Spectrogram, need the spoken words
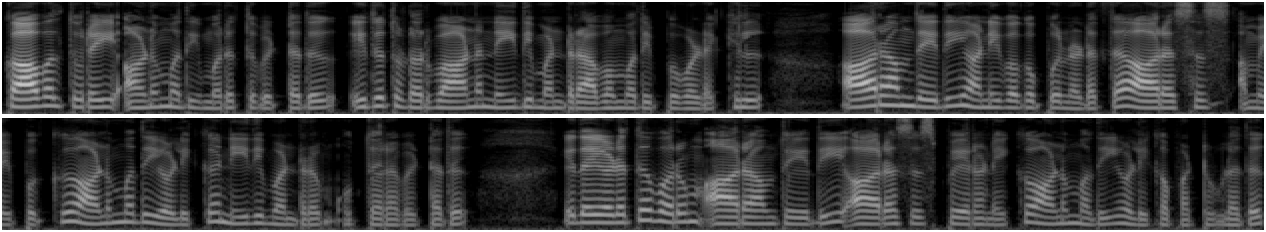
காவல்துறை அனுமதி மறுத்துவிட்டது. இது தொடர்பான நீதிமன்ற அவமதிப்பு வழக்கில் ஆறாம் தேதி அணிவகுப்பு நடத்த ஆர்எஸ்எஸ் அமைப்புக்கு அனுமதி அளிக்க நீதிமன்றம் உத்தரவிட்டது. இதையடுத்து வரும் ஆறாம் தேதி ஆர்எஸ்எஸ் பேரணிக்கு அனுமதி அளிக்கப்பட்டுள்ளது.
